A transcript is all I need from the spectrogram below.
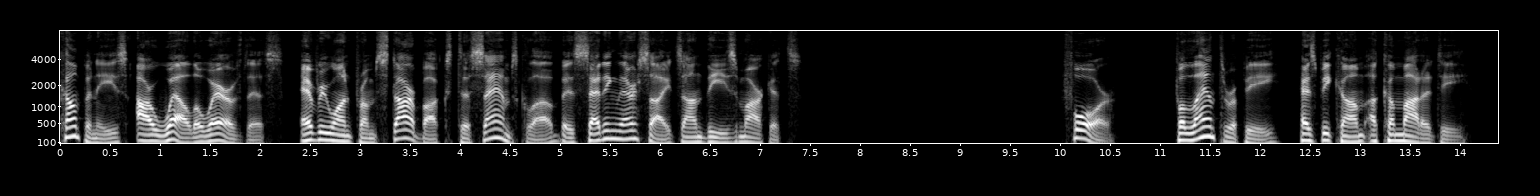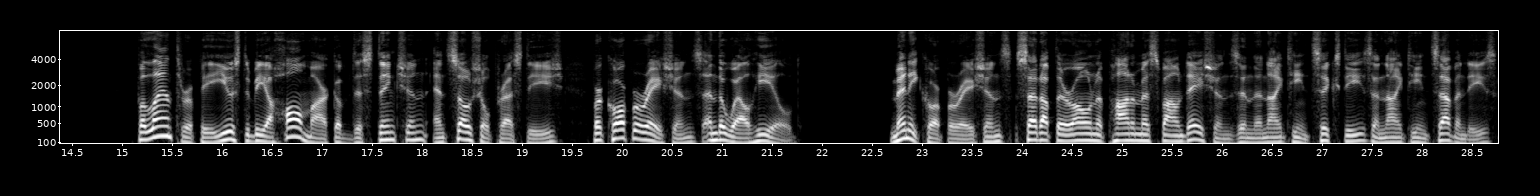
Companies are well aware of this. Everyone from Starbucks to Sam's Club is setting their sights on these markets. 4. Philanthropy has become a commodity. Philanthropy used to be a hallmark of distinction and social prestige for corporations and the well heeled. Many corporations set up their own eponymous foundations in the 1960s and 1970s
